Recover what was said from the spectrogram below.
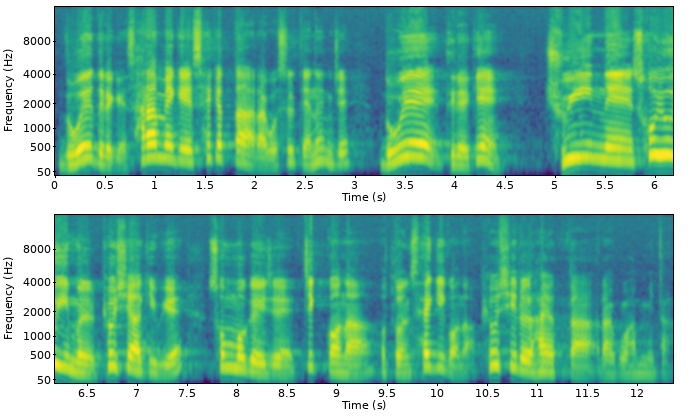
노예들에게 사람에게 새겼다라고 쓸 때는 이제 노예들에게 주인의 소유임을 표시하기 위해 손목에 이제 찍거나 어떤 새기거나 표시를 하였다라고 합니다.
